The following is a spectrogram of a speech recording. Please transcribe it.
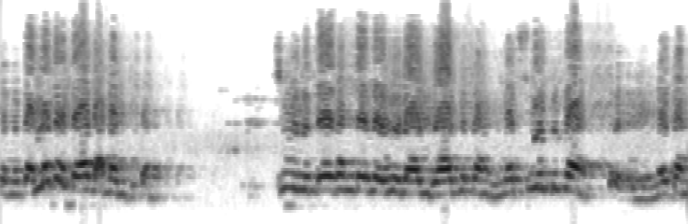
كمدلل بعد عمل بسنة شنو البيغم ده له لا يجاز كان نسيه كان ما كان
